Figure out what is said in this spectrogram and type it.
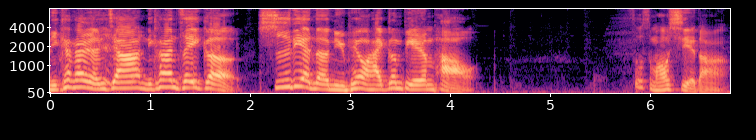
你看看人家，你看看这个失恋的女朋友还跟别人跑，这有什么好写的啊？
